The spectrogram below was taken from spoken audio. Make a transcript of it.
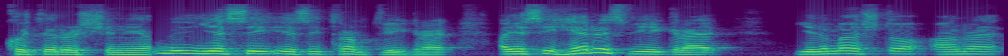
какое-то решение, если, если Трамп выиграет. А если Хэрис выиграет, я думаю, что она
